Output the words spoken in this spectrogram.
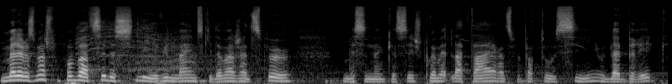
Malheureusement, je peux pas bâtir dessus les rues de même, ce qui est dommage un petit peu. Mais c'est le même que c'est. Je pourrais mettre la terre un petit peu partout aussi. Ou de la brique.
